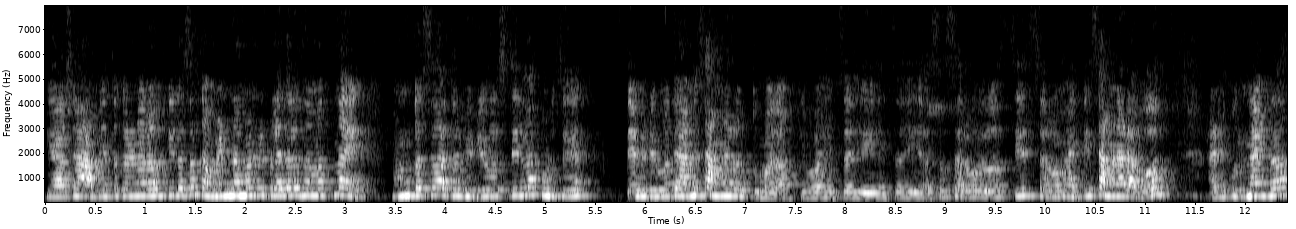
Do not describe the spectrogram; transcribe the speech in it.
ह्या अशा आम्ही आता करणार आहोत की कसं कमेंटना पण रिप्लाय द्यायला जमत नाही. म्हणून कसं आता व्हिडिओ असतील ना पुढचे त्या व्हिडिओमध्ये आम्ही सांगणार आहोत तुम्हाला किंवा ह्याचं हे ह्याचं हे असं सर्व व्यवस्थित सर्व माहिती सांगणार आहोत. आणि पुन्हा एकदा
